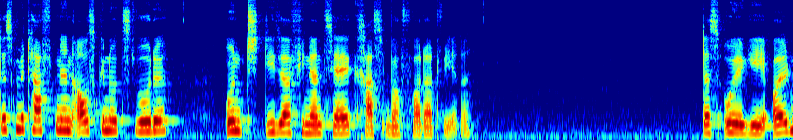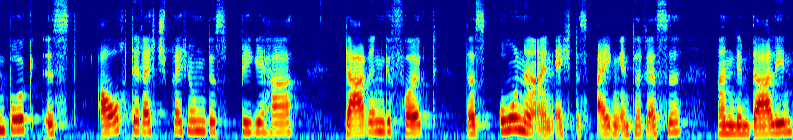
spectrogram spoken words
des Mithaftenden ausgenutzt wurde und dieser finanziell krass überfordert wäre. Das OLG Oldenburg ist auch der Rechtsprechung des BGH darin gefolgt, dass ohne ein echtes Eigeninteresse an dem Darlehen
